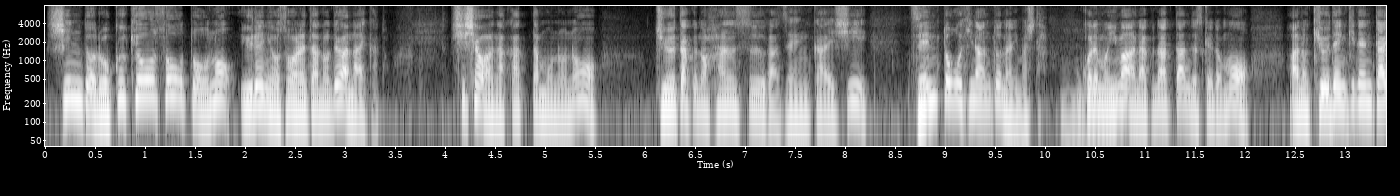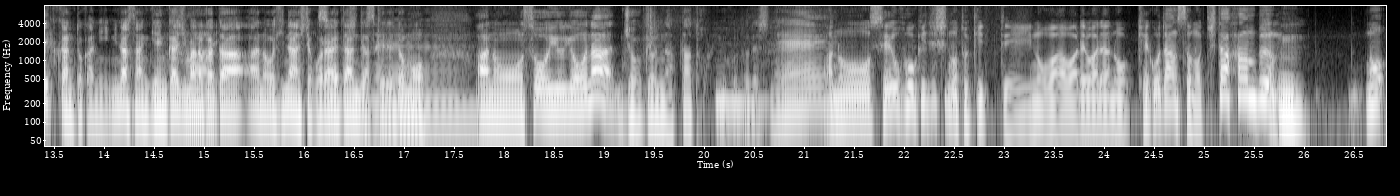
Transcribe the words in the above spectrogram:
震度6強相当の揺れに襲われたのではないかと死者はなかったものの住宅の半数が全壊し全島避難となりました。これも今はなくなったんですけどもあの宮殿記念体育館とかに皆さん玄界島の方、はい、あの避難してこられたんですけれども、あのそういうような状況になったということですね。うん、あの西方沖地震の時っていうのは我々あのケゴ断層の北半分の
